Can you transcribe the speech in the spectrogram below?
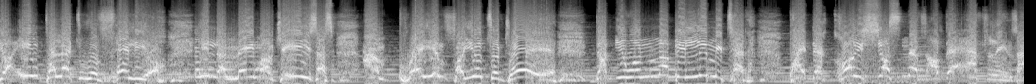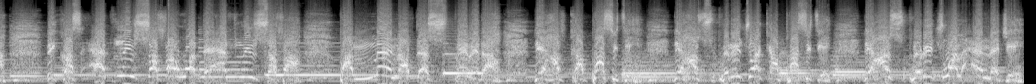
Your intellect will fail you. In the name of Jesus, I'm praying for you today that you will not be limited by the consciousness of the earthlings because earthlings suffer what the earthlings suffer, but men of the spirit uh, they have capacity, they have spiritual capacity, they have spiritual energy,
